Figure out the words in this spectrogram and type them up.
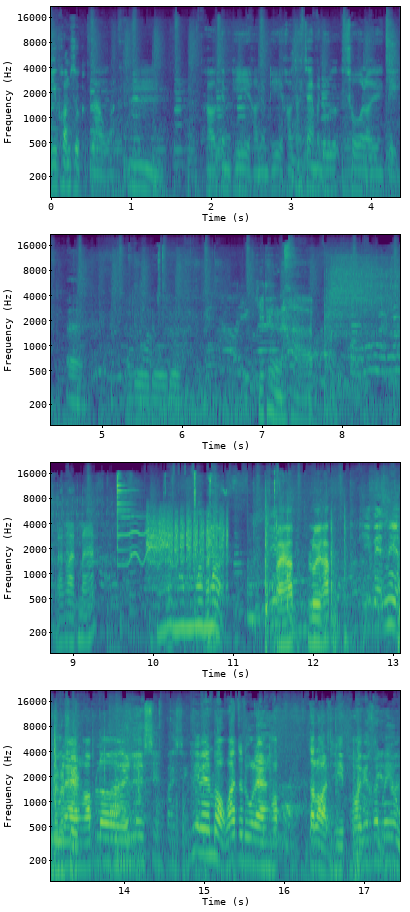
มีความสุขกับเราอะอืมเขาเต็มที่เขาเต็มที่เขาตั้งใจมาดูโชว์เราจริงเออมาดูดูดูๆคิดถึงนะครับรักๆนะไปครับ ลุยครับ พี่เบนไม่เห็นดูแลท็อปเลไปยเลยสิไปสิพี่เบนบอกว่าจะดูแลท็อปตลอดทริปเพราะพี่เคิลไม่อยู่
